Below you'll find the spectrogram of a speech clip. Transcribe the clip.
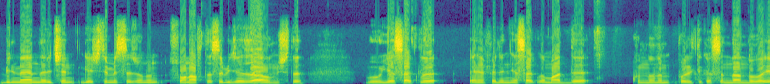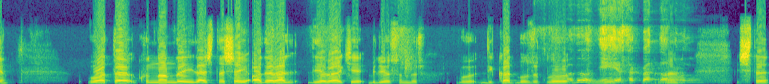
bilmeyenler için geçtiğimiz sezonun son haftası bir ceza almıştı. Bu yasaklı NFL'in yasaklı madde kullanım politikasından dolayı. Bu hatta kullandığı ilaç da şey Adderall diye belki biliyorsundur. Bu dikkat bozukluğu. Adderall niye yasak ben de anlamadım. İşte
